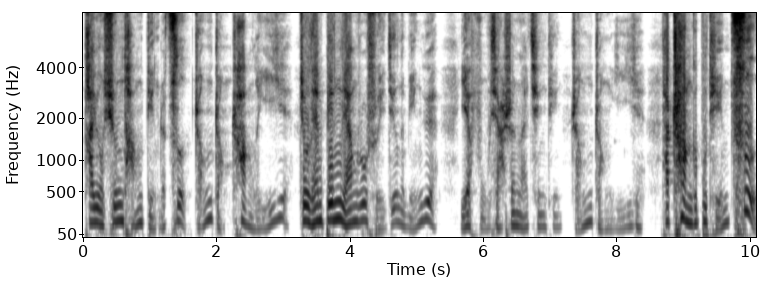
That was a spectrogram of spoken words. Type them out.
他用胸膛顶着刺，整整唱了一夜。就连冰凉如水晶的明月也俯下身来倾听，整整一夜。他唱个不停，刺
